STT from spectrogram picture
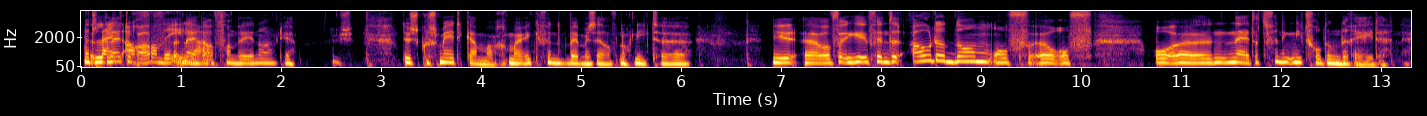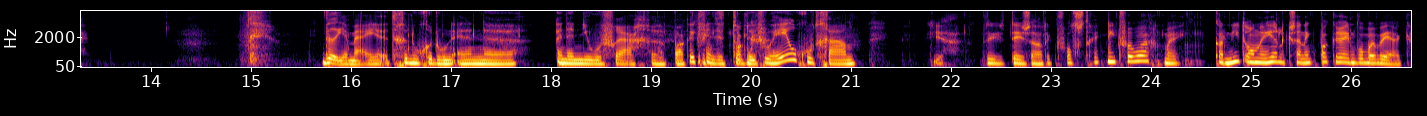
het leidt, leidt af, af van de inhoud. Het leidt af van de inhoud, ja. Dus, dus cosmetica mag, maar ik vind het bij mezelf nog niet. Uh, uh, of ik vind het ouderdom of. Uh, of nee, dat vind ik niet voldoende reden. Nee. Wil je mij het genoegen doen en een, en een nieuwe vraag pakken? Ik vind het tot nu toe heel goed gaan. Ja, deze had ik volstrekt niet verwacht. Maar ik kan niet oneerlijk zijn. Ik pak er een voor mijn werk.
